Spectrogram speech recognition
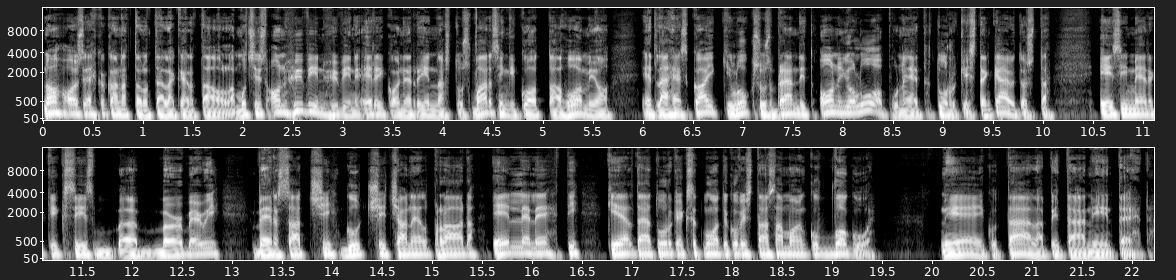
No, olisi ehkä kannattanut tällä kertaa olla. Mutta siis on hyvin, hyvin erikoinen rinnastus, varsinkin kun ottaa huomioon, että lähes kaikki luksusbrändit on jo luopuneet turkisten käytöstä. Esimerkiksi siis Burberry, Versace, Gucci, Chanel, Prada, Elle-lehti kieltää turkikset muotikuvistaan samoin kuin Vogue. Niin ei, kun täällä pitää niin tehdä.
